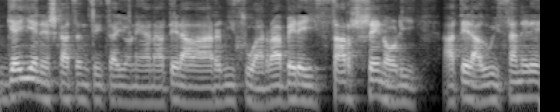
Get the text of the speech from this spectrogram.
gehien eskatzen zitzaionean atera da arbizuarra, bere izar sen hori atera du. Izan ere,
